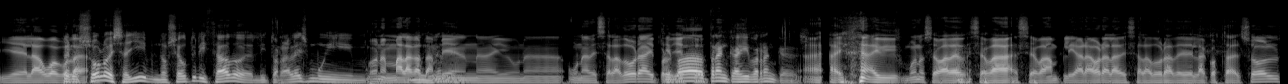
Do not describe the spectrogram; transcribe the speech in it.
Y el agua Pero solo es allí, no se ha utilizado, el litoral es muy... Bueno, en Málaga también hay una, una desaladora, y proyectos... va a trancas y barrancas. Hay, bueno, se va, se, va, se va a ampliar ahora la desaladora de la Costa del Sol,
